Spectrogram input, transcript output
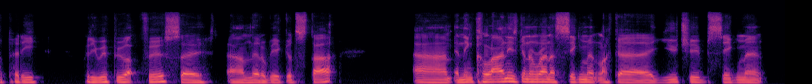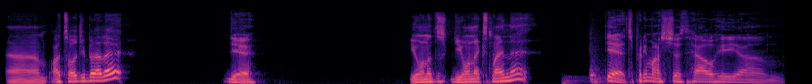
Yanta Pity, Pity Whippu up first. So um, that'll be a good start. Um, and then Kalani's going to run a segment like a YouTube segment. Um, I told you about that. Yeah. You want to? Do you want to explain that? Yeah, it's pretty much just how he um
